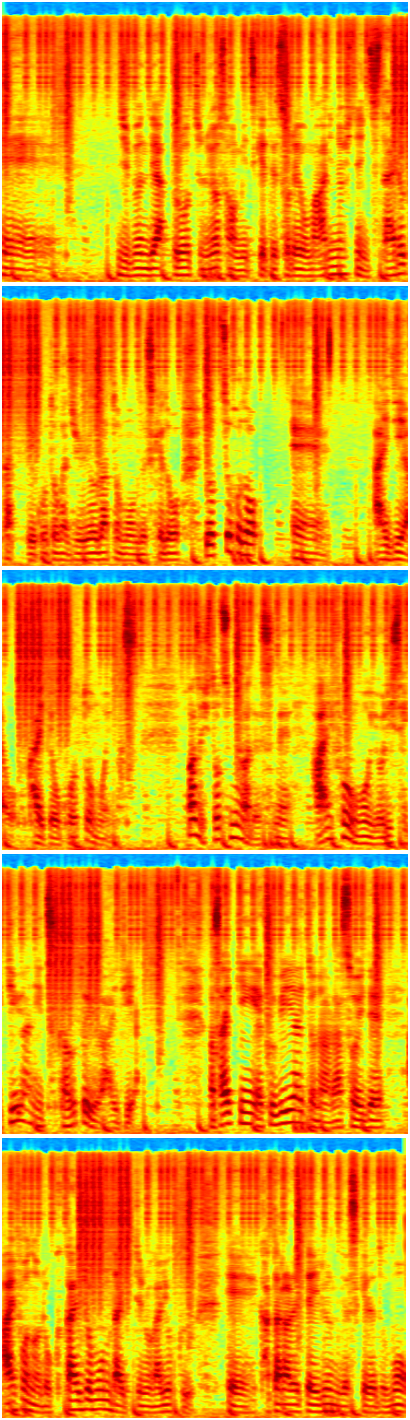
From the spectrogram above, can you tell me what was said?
えー自分でアプローチの良さを見つけてそれを周りの人に伝えるかっていうことが重要だと思うんですけど4つほど、えー、アイディアを書いておこうと思います。まず1つ目はですね iPhone をよりセキュアに使うというアイディア。まあ、最近 FBI との争いで iPhone のロック解除問題っていうのがよく、えー、語られているんですけれども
